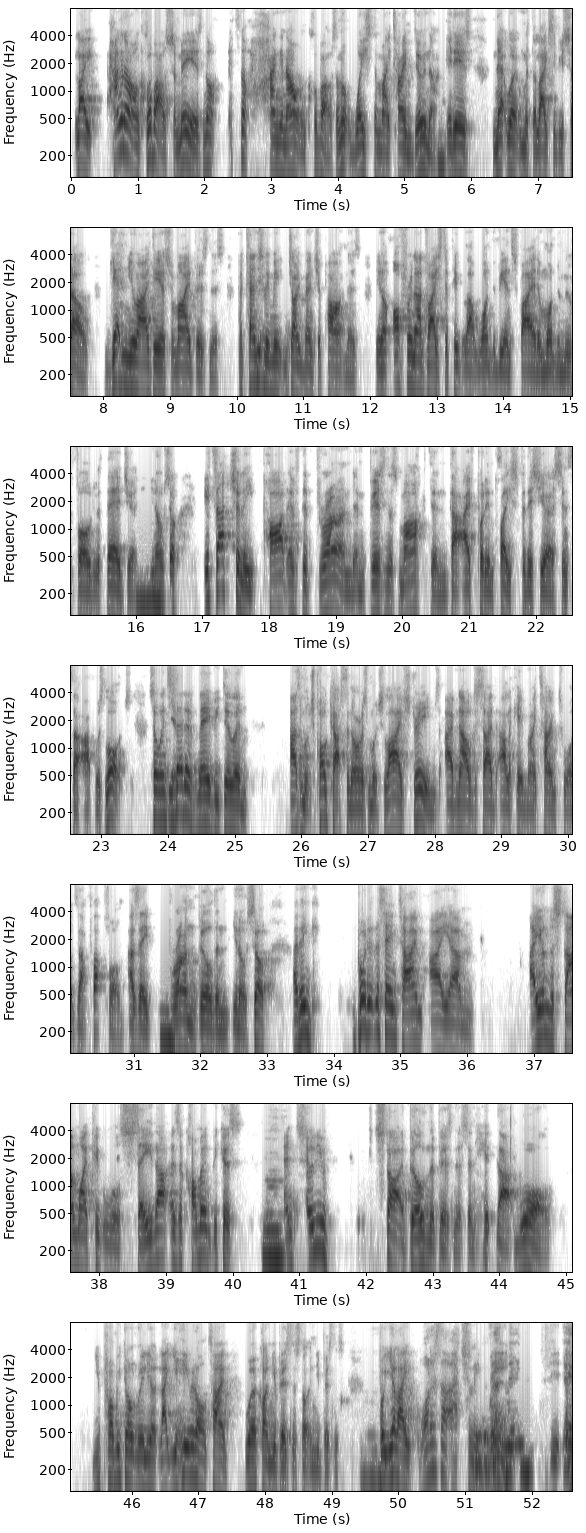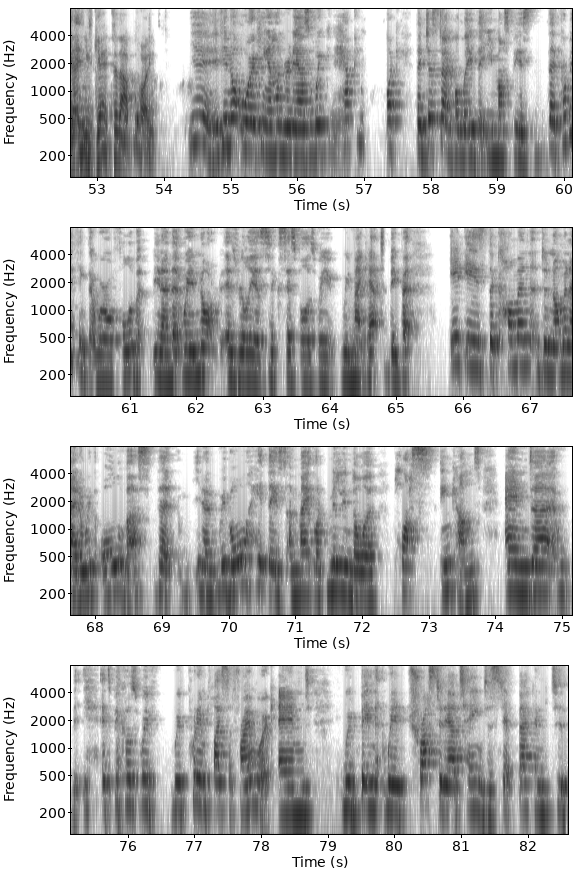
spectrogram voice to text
like hanging out on clubhouse for me is not it's not hanging out on clubhouse. I'm not wasting my time doing that. It is networking with the likes of yourself getting new ideas for my business, potentially meeting joint venture partners, you know, offering advice to people that want to be inspired and want to move forward with their journey, you know. Mm. So it's actually part of the brand and business marketing that I've put in place for this year since that app was launched. So instead yeah. of maybe doing as much podcasting or as much live streams, I've now decided to allocate my time towards that platform as a mm-hmm. brand building, you know. So I think, but at the same time, I um I understand why people will say that as a comment because mm. until you've started building a business and hit that wall, you probably don't really like you hear it all the time work on your business, not in your business. Mm. But you're like, what does that actually does mean? That mean? And yeah, then you get to that point. Yeah, if you're not working 100 hours a week, how can like they just don't believe that you must be as they probably think that we're all full of it you know that we're not as really as successful as we we make out to be but it is the common denominator with all of us that you know we've all hit these like million dollar plus incomes, and uh, it's because we've we've put in place a framework and we've been we've trusted our team to step back and to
